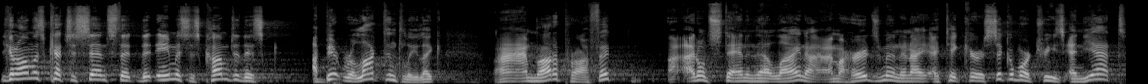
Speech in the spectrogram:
You can almost catch a sense that, that Amos has come to this a bit reluctantly, like, I'm not a prophet. I don't stand in that line. I'm a herdsman and I, I take care of sycamore trees. And yet,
